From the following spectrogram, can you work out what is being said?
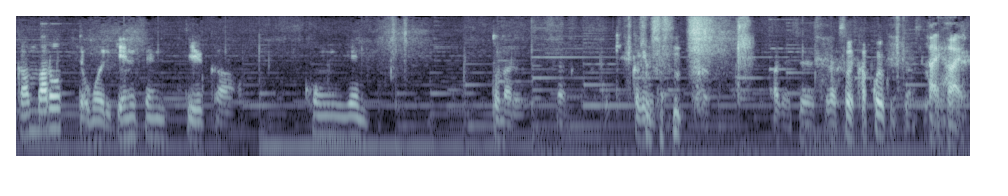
頑張ろうって思える源泉っていうか、根源となる、なんかきっかけみたいなあるんですね。それはすごいかっこよく言ってますけど。はいはい。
